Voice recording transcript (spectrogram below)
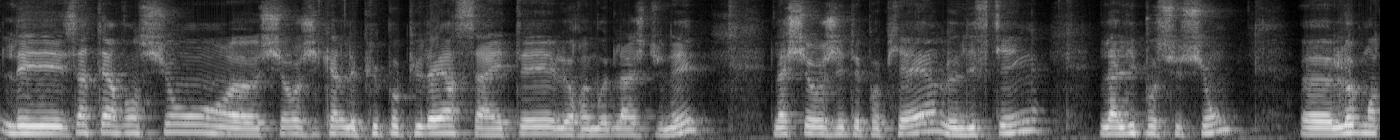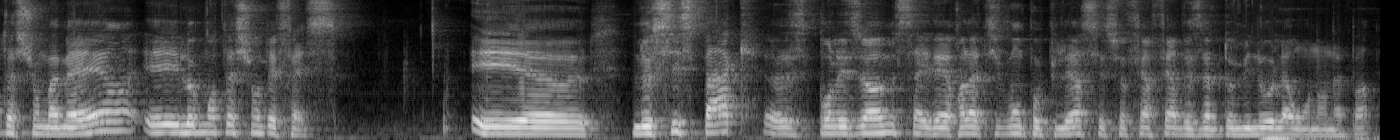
les interventions chirurgicales les plus populaires, ça a été le remodelage du nez, la chirurgie des paupières, le lifting, la liposuction, euh, l'augmentation mammaire et l'augmentation des fesses. Et euh, le six-pack, euh, pour les hommes, ça est relativement populaire, c'est se faire faire des abdominaux là où on n'en a pas.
